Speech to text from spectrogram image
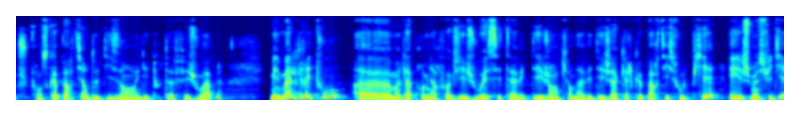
je pense qu'à partir de 10 ans, il est tout à fait jouable. Mais malgré tout, euh, moi la première fois que j'y ai joué, c'était avec des gens qui en avaient déjà quelques parties sous le pied, et je me suis dit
